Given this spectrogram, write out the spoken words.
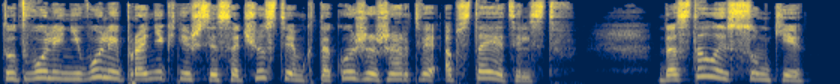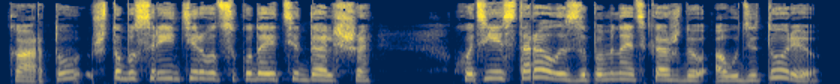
Тут волей-неволей проникнешься сочувствием к такой же жертве обстоятельств. Достала из сумки карту, чтобы сориентироваться, куда идти дальше, Хоть я и старалась запоминать каждую аудиторию,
